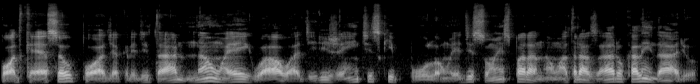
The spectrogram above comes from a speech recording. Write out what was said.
Podcast, pode acreditar, não é igual a dirigentes que pulam edições para não atrasar o calendário.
